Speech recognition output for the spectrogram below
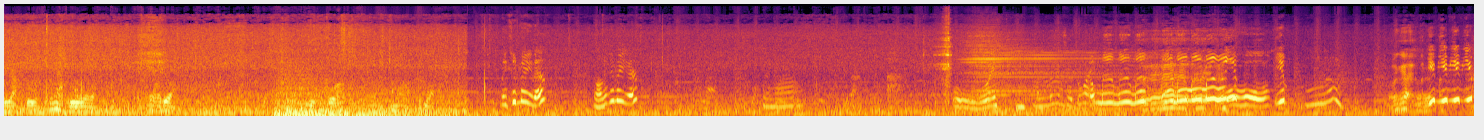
ม่อยากดูไม่อยากดูเลยไม่เอาดีกว่าอยู่กลัวไม่ขึ้นไปอีกแล้วหมอไม่ขึ้นไปอีกแล้วโอ้ยมันลื่นซะด้วยมือมือมือมือมือมือมือยิบยิบยิบยิบยิบยิบ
